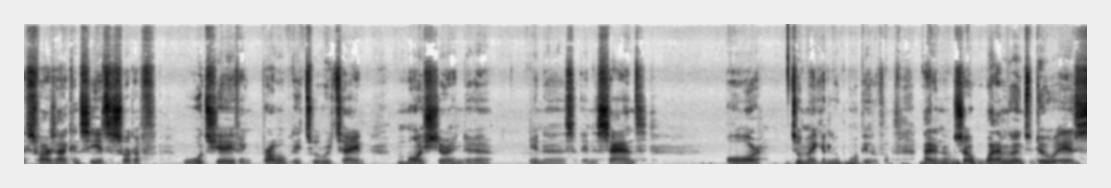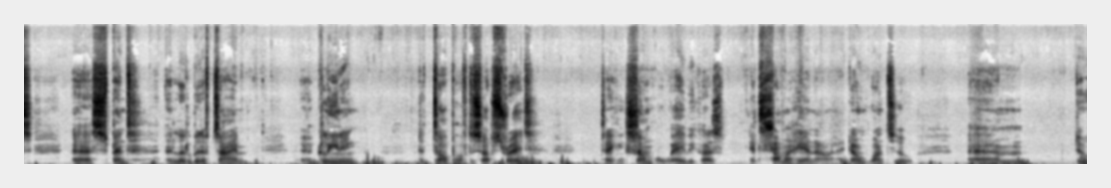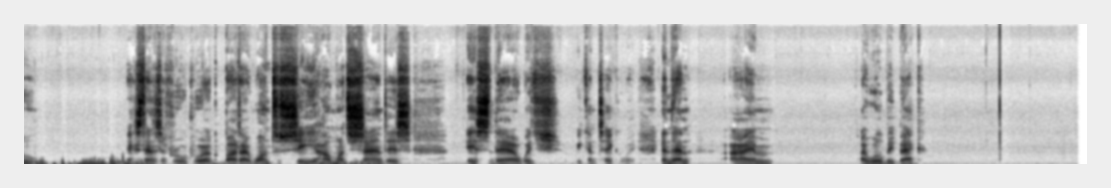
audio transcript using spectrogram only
as far as I can see, it's a sort of wood shaving, probably to retain moisture in the in the in the sand, or to make it look more beautiful. I don't know. So what I'm going to do is uh, spend a little bit of time uh, cleaning the top of the substrate, taking some away because it's summer here now, and I don't want to um, do extensive root work, but I want to see how much sand is is there which we can take away. And then I'm I will be back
